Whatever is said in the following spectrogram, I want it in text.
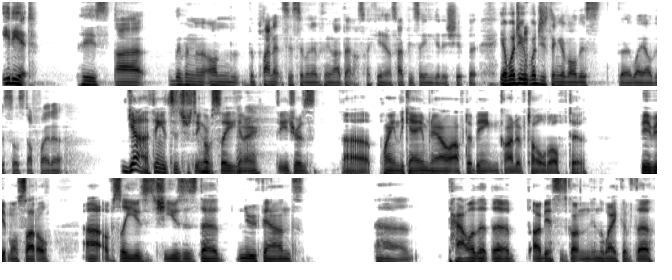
idiot who's uh, living on the planet system and everything like that. I was like, yeah, I was happy to see him get his shit. But yeah, what do you what do you think of all this? The way all this sort of stuff played out. Yeah, I think it's interesting. Obviously, you know, Deidre's uh, playing the game now after being kind of told off to be a bit more subtle. Uh, obviously, uses, she uses the newfound uh, power that the IBS has gotten in the wake of the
